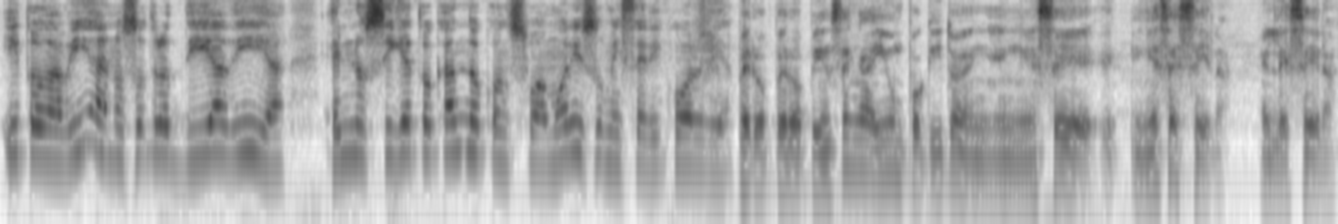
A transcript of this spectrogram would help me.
Y todavía nosotros día a día, Él nos sigue tocando con su amor y su misericordia. Pero, pero piensen ahí un poquito en, en ese, en esa escena, en la escena.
